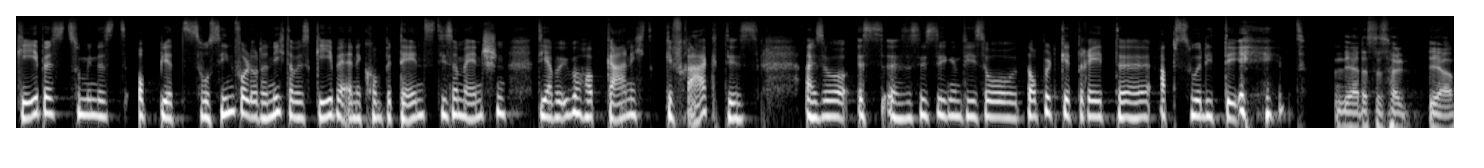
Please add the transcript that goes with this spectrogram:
gäbe es zumindest, ob jetzt so sinnvoll oder nicht, aber es gäbe eine Kompetenz dieser Menschen, die aber überhaupt gar nicht gefragt ist. Also es, es ist irgendwie so doppelt gedrehte Absurdität. Ja, das ist halt, ja,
